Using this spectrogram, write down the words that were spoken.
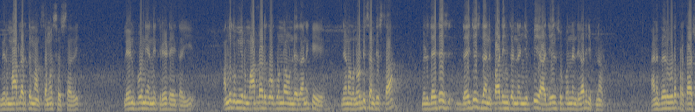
మీరు మాట్లాడితే మాకు సమస్య వస్తుంది. లేనిపోని అన్నీ క్రియేట్ అవుతాయి. అందుకు మీరు మాట్లాడుకోకుండా ఉండేదానికి నేను ఒక నోటీస్ అంటిస్తా మీరు దయచేసి దయచేసి దాన్ని పాటించండి అని చెప్పి ఆ జైలు సూపరింటెండెంట్ గారు చెప్పినారు. ఆయన పేరు కూడా ప్రకాష్.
